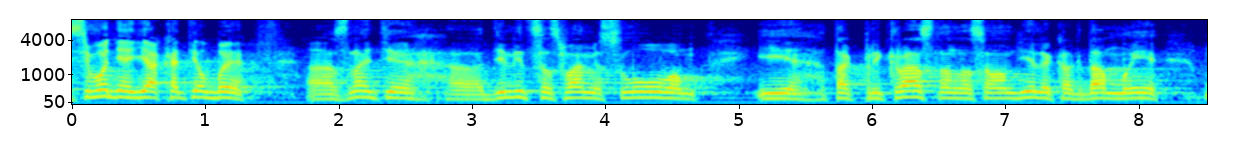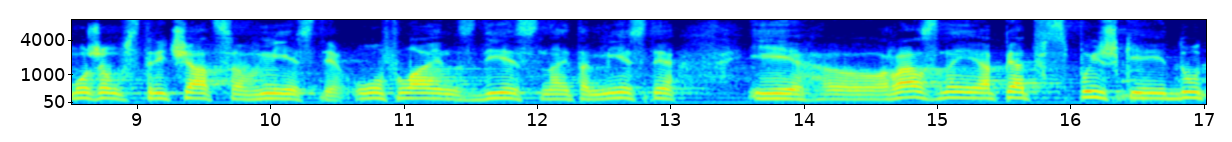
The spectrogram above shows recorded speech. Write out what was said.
сегодня я хотел бы, э, знаете, э, делиться с вами словом. И так прекрасно на самом деле, когда мы можем встречаться вместе, офлайн, здесь, на этом месте. И э, разные опять вспышки идут,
